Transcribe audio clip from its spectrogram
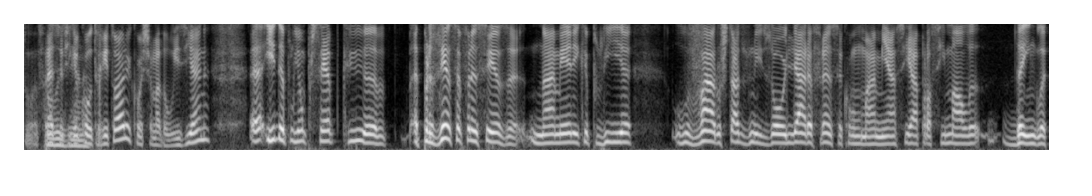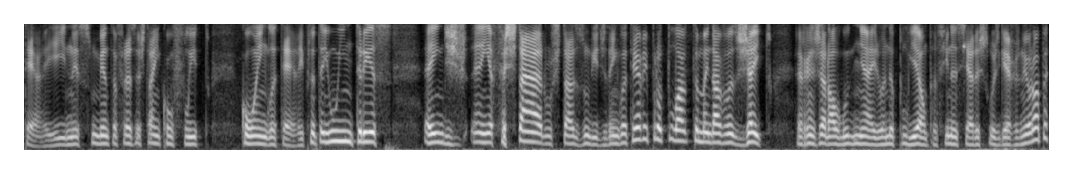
com a França fica com o território, com a chamada Louisiana, e Napoleão percebe que a presença francesa na América podia levar os Estados Unidos a olhar a França como uma ameaça e a aproximá-la da Inglaterra. E nesse momento a França está em conflito com a Inglaterra. E, portanto, tem um interesse em, em afastar os Estados Unidos da Inglaterra e, por outro lado, também dava jeito arranjar algum dinheiro a Napoleão para financiar as suas guerras na Europa.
